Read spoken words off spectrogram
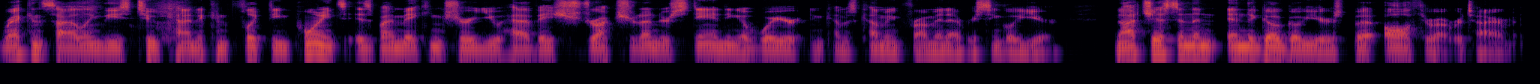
reconciling these two kind of conflicting points is by making sure you have a structured understanding of where your income's coming from in every single year not just in the in the go-go years, but all throughout retirement.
